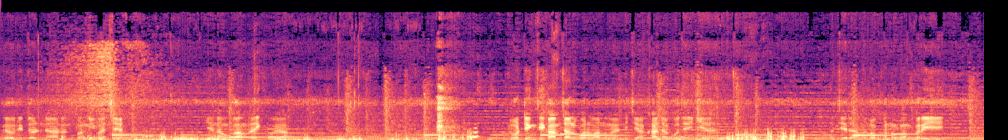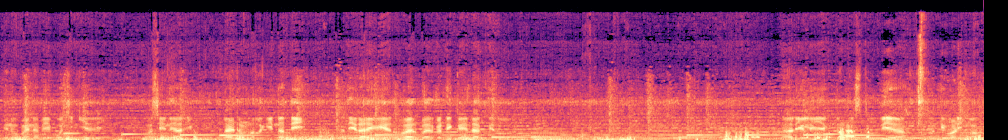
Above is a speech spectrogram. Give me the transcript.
ગૌરીદળ ને આનંદપુરની વચ્ચે એ નવું કામ રાખ્યું રોટિંગથી કામ ચાલુ કરવાનું હોય નીચે ખાડા ખોદાઈ ગયા અત્યારે અમે લોખંડનું કામ કરી વિનુભાઈના બે પહોંચી ગયા મશીન આવી લાઇટ હમણાં લગી નથી. અત્યારે આવી તો વાયર બાયર કટી કંઈ રાખી દીધું નારિયેલી એકદમ મસ્ત ઊભી દિવાળીમાં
